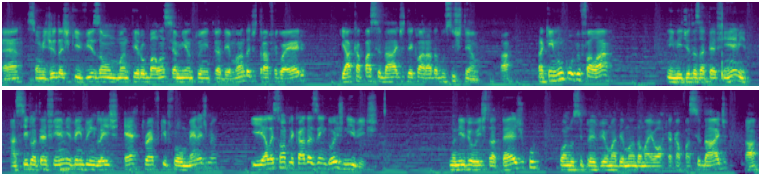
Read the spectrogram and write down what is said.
Né? São medidas que visam manter o balanceamento entre a demanda de tráfego aéreo e a capacidade declarada do sistema. Tá? Para quem nunca ouviu falar em medidas ATFM, a sigla TFM vem do inglês Air Traffic Flow Management e elas são aplicadas em dois níveis. No nível estratégico, quando se prevê uma demanda maior que a capacidade, tá?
